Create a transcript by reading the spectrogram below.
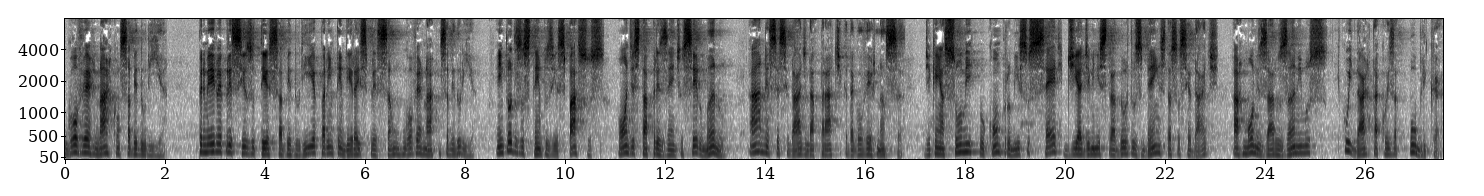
Governar com sabedoria. Primeiro é preciso ter sabedoria para entender a expressão governar com sabedoria. Em todos os tempos e espaços onde está presente o ser humano, há necessidade da prática da governança, de quem assume o compromisso sério de administrador dos bens da sociedade, harmonizar os ânimos e cuidar da coisa pública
